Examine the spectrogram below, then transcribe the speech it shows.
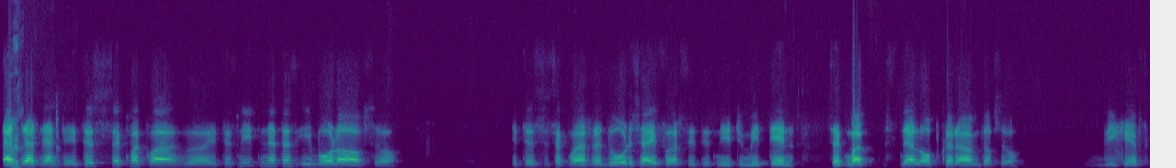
En, en, en het is zeg maar qua, het is niet net als ebola of zo. Het is zeg maar dode cijfers, het is niet meteen zeg maar snel opgeruimd of zo die geeft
